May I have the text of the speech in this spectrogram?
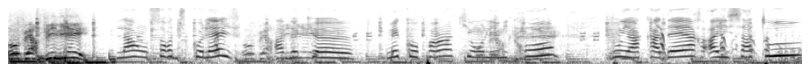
Aubervilliers Là, on sort du collège avec euh, mes copains qui ont les micros, dont il y a Kader, Aïssatou,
